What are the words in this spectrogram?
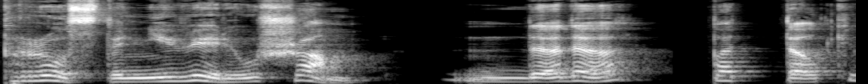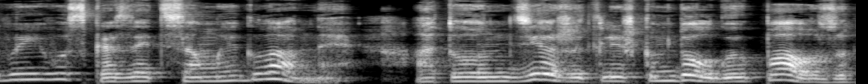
Просто не верю ушам. «Да-да», подталкивая его сказать самое главное, а то он держит слишком долгую паузу,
